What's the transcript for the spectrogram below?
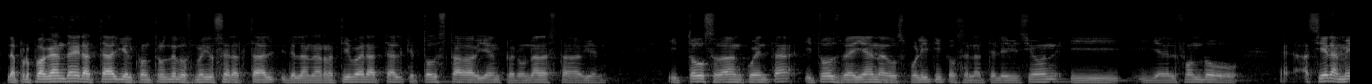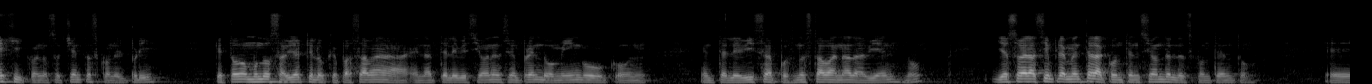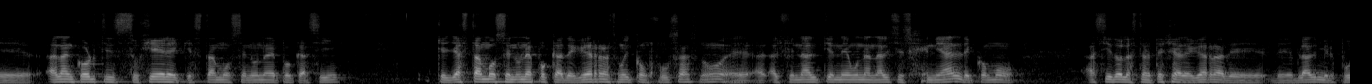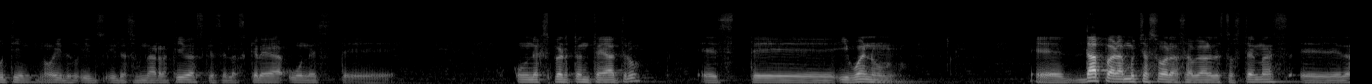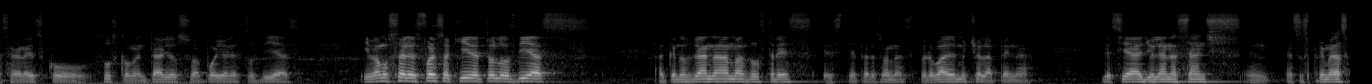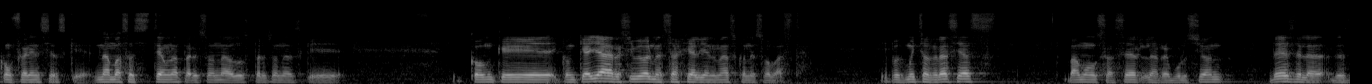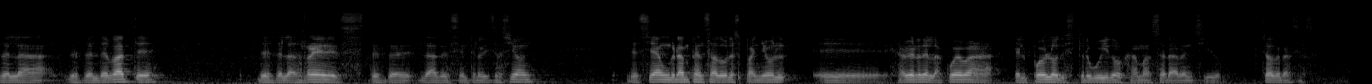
la propaganda era tal y el control de los medios era tal y de la narrativa era tal que todo estaba bien, pero nada estaba bien. Y todos se daban cuenta y todos veían a los políticos en la televisión y, y en el fondo, así era México en los ochentas con el PRI, que todo el mundo sabía que lo que pasaba en la televisión, siempre en domingo, con, en Televisa, pues no estaba nada bien, ¿no? Y eso era simplemente la contención del descontento. Eh, Alan Curtis sugiere que estamos en una época así, que ya estamos en una época de guerras muy confusas. ¿no? Eh, al, al, final tiene un análisis genial de cómo ha sido la estrategia de guerra de, de Vladimir Putin ¿no? y, de, y, de, sus narrativas que se las crea un, este, un experto en teatro. Este, y bueno, eh, da para muchas horas hablar de estos temas. Eh, les agradezco sus comentarios, su apoyo en estos días. Y vamos a hacer el esfuerzo aquí de todos los días, aunque nos vean nada más dos, tres este, personas, pero vale mucho la pena. Decía Juliana Sánchez en, en, sus primeras conferencias que nada más asistía una persona o dos personas que con, que con que haya recibido el mensaje de alguien más, con eso basta. Y pues muchas gracias. Vamos a hacer la revolución desde, la, desde, la, desde el debate, desde las redes, desde la descentralización. Decía un gran pensador español, eh, Javier de la Cueva, el pueblo distribuido jamás será vencido. Muchas gracias.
